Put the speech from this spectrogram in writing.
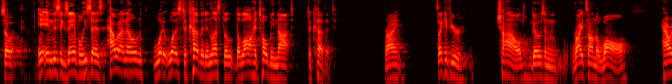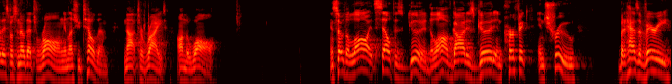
so in, this example, he says, How would I known what it was to covet unless the, the law had told me not to covet? Right? It's like if your child goes and writes on the wall, how are they supposed to know that's wrong unless you tell them not to write on the wall? And so the law itself is good. The law of God is good and perfect and true, but it has a very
